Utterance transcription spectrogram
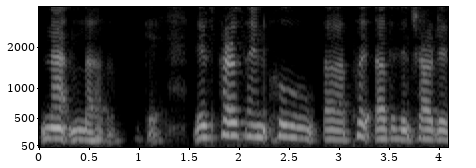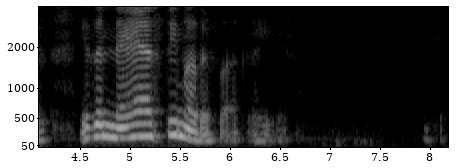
not loved. Okay. This person who uh, put others in charges is a nasty motherfucker here. Okay.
